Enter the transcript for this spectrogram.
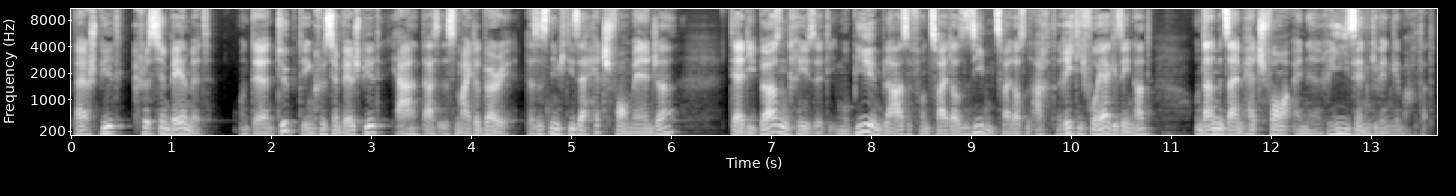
Da spielt Christian Bale mit. Und der Typ, den Christian Bale spielt, ja, das ist Michael Burry. Das ist nämlich dieser Hedgefondsmanager, der die Börsenkrise, die Immobilienblase von 2007, 2008 richtig vorhergesehen hat und dann mit seinem Hedgefonds einen riesen Gewinn gemacht hat.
